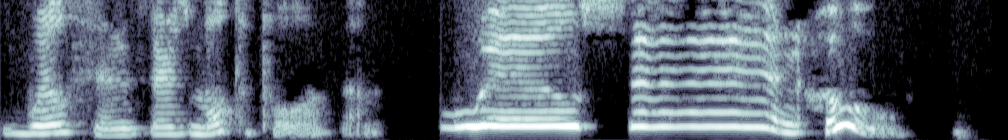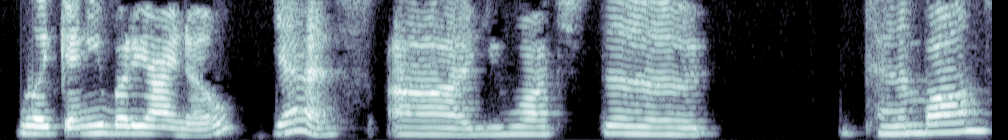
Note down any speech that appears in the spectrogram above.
Wilsons, there's multiple of them. Wilson. Who? Like anybody I know? Yes, uh, you watched the Tenenbaums?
